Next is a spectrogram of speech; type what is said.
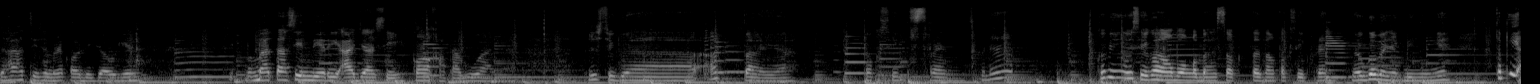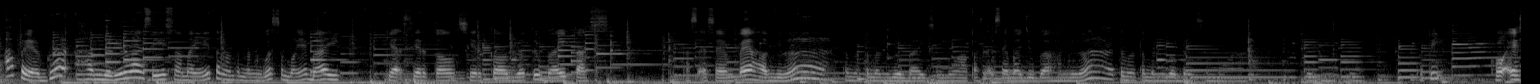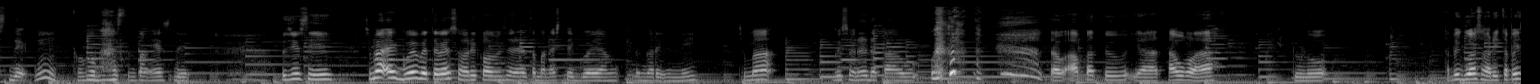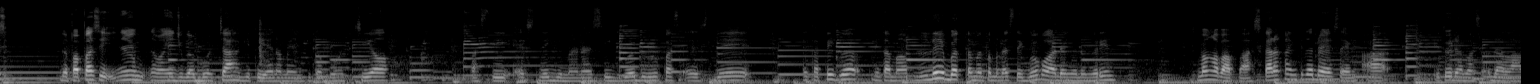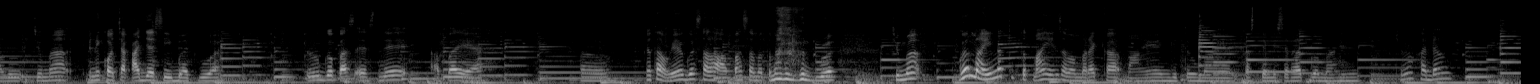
jahat sih sebenarnya kalau dijauhin. Batasin diri aja sih kalau kata gua ya. Terus juga apa ya toxic friend. Sebenarnya gue bingung sih kalau mau ngebahas tentang toxic friend. Ya gue banyak bingungnya. Tapi apa ya gue alhamdulillah sih sama ini teman-teman gue semuanya baik. Kayak circle circle gue tuh baik pas pas SMP alhamdulillah teman-teman gue baik semua. Pas SMA juga alhamdulillah teman-teman gue baik semua. Kayak gitu. Tapi kalau SD hmm kalau ngebahas tentang SD lucu sih. Cuma eh gue btw sorry kalau misalnya teman SD gue yang dengerin ini. Cuma gue sebenarnya udah tahu. Tahu apa tuh? Ya tau lah. Dulu. Tapi gue sorry tapi gak apa-apa sih. Ini namanya juga bocah gitu ya namanya juga bocil. Pasti SD gimana sih? Gue dulu pas SD eh tapi gue minta maaf dulu deh buat teman-teman SD gue kalau ada yang ngedengerin. Cuma nggak apa-apa. Sekarang kan kita udah SMA itu udah masa udah lalu. Cuma ini kocak aja sih buat gue. Dulu gue pas SD apa ya uh, tau ya gue salah apa sama teman-teman gue cuma gue mainnya tetap main sama mereka. Main gitu main. Pas jam istirahat gue main. Cuma kadang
